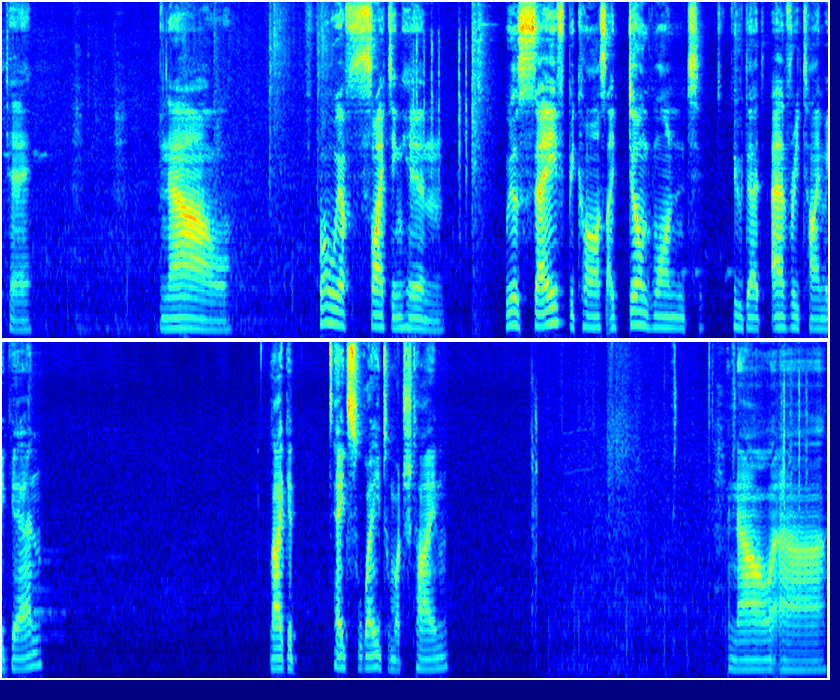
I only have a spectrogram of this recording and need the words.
Okay. Now, before we are fighting him, we'll save because I don't want to do that every time again. Like, it takes way too much time. Now, uh...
